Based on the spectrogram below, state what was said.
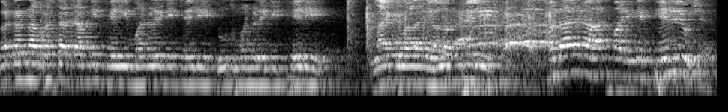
ગટરના ભ્રષ્ટાચારની થેલી, મંડળીની થેલી, દૂધ મંડળીની થેલી લાઈટ વાળાની અલગ થેલી. બધાના હાથમાં એક એક થેલ્યું છે.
